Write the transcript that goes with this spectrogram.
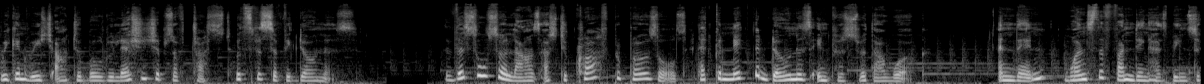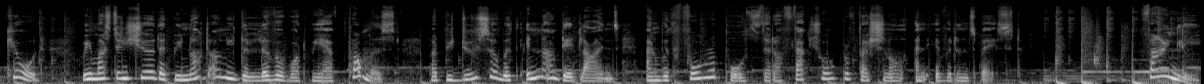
we can reach out to build relationships of trust with specific donors. This also allows us to craft proposals that connect the donor's interests with our work. And then, once the funding has been secured, we must ensure that we not only deliver what we have promised, but we do so within our deadlines and with full reports that are factual, professional, and evidence based. Finally,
